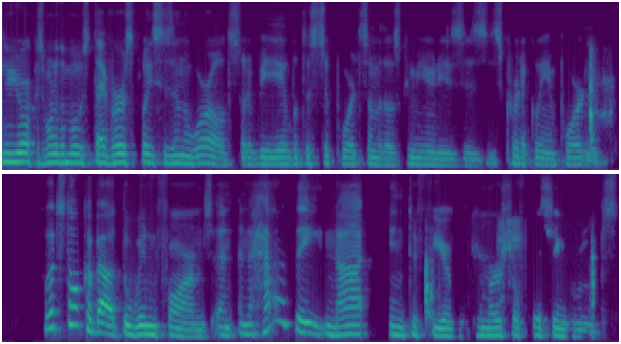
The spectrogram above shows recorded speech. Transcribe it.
New York is one of the most diverse places in the world. So to be able to support some of those communities is, is critically important. Let's talk about the wind farms and, and how do they not interfere with commercial fishing groups?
